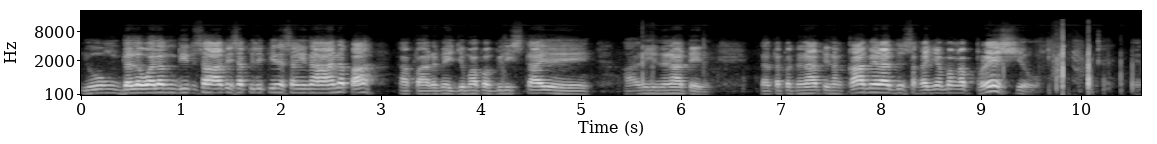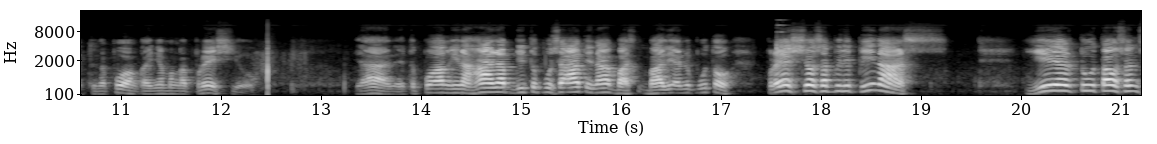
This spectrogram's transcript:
Yung dalawa lang dito sa atin sa Pilipinas ang hinahanap ha. Ah, para medyo mapabilis tayo eh. Ano na natin. Tatapat na natin ang camera dun sa kanyang mga presyo. Ito na po ang kanyang mga presyo. Yan. Ito po ang hinahanap dito po sa atin ha. Bas- Bali ano po to. Presyo sa Pilipinas. Year 2006.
